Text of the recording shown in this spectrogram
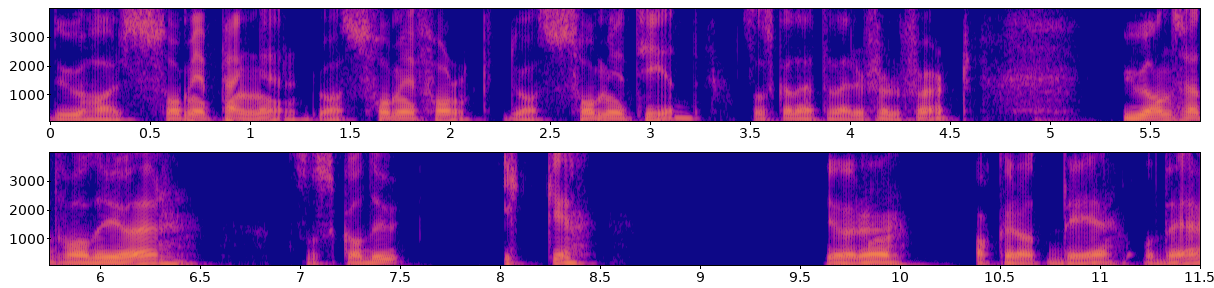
Du har så mye penger, du har så mye folk, du har så mye tid, så skal dette være fullført. Uansett hva du gjør, så skal du ikke gjøre akkurat det og det.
